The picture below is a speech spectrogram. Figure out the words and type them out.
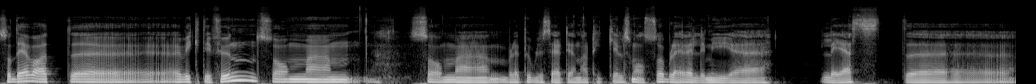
Så det var et uh, viktig funn som, um, som uh, ble publisert i en artikkel som også ble veldig mye lest uh,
